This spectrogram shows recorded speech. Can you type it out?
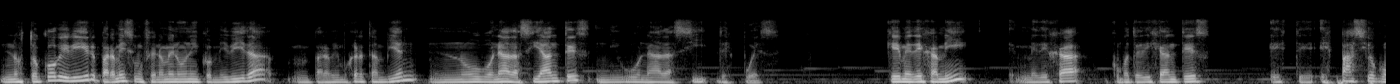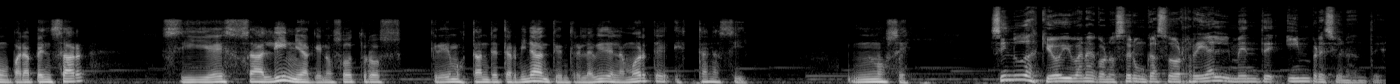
Nos tocó vivir, para mí es un fenómeno único en mi vida, para mi mujer también, no hubo nada así antes, ni hubo nada así después. ¿Qué me deja a mí? Me deja, como te dije antes, este espacio como para pensar si esa línea que nosotros creemos tan determinante entre la vida y la muerte es tan así. No sé. Sin dudas que hoy van a conocer un caso realmente impresionante,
